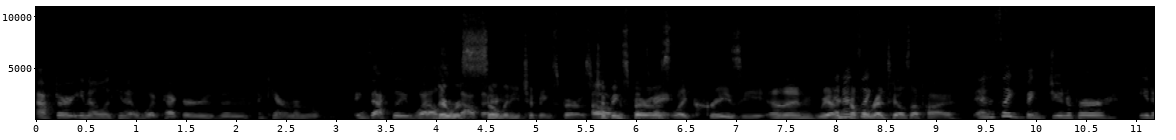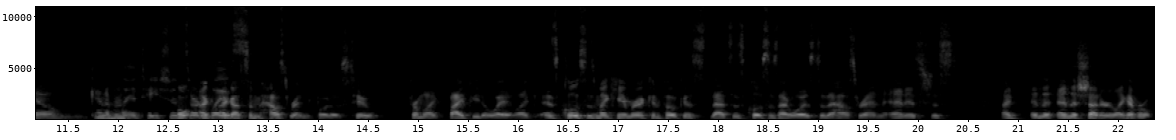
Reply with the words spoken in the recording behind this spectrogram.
after, you know, looking at woodpeckers and I can't remember exactly what else There were so there. many chipping sparrows. Oh, chipping sparrows right. like crazy. And then we had And a couple like- red tails up high. And it's like big juniper, you know, kind Mhm. of plantation Oh, sort I, of place. I got some house wren photos too from like five feet away. Like as close as my camera can focus, that's as close as I was to the house wren. And it's just, I and the and the shutter. Like everyone,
